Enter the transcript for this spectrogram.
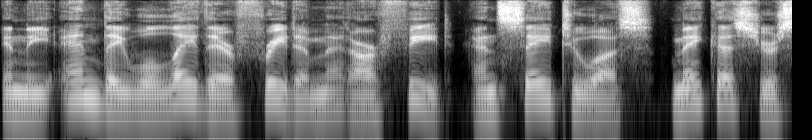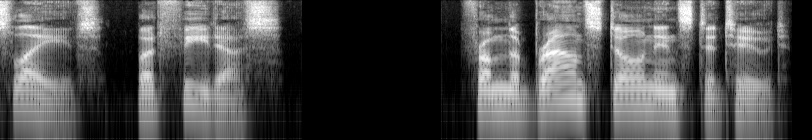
In the end, they will lay their freedom at our feet and say to us, Make us your slaves, but feed us. From the Brownstone Institute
